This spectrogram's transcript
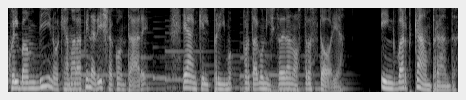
quel bambino che a malapena riesce a contare è anche il primo protagonista della nostra storia. Ingvard Kamprand.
